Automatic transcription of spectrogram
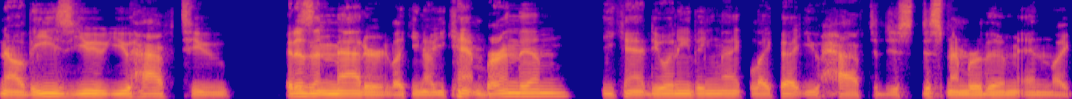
Now these you you have to. It doesn't matter. Like you know you can't burn them. You can't do anything like like that. You have to just dismember them and like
